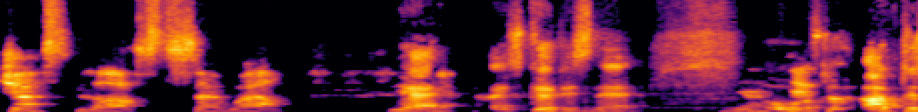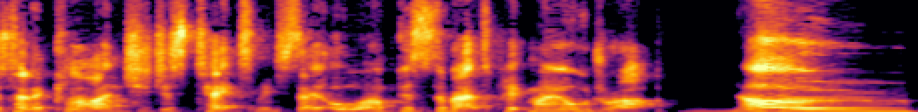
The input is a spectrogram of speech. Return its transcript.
just lasts so well. yeah, Yeah. good, isn't it? Yeah. Oh, so I've just had a client. She just texted me to say, "Oh, I'm just about to pick my order up." No,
